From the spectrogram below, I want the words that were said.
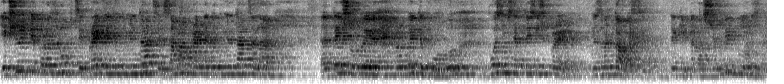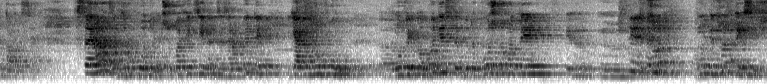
Якщо йти по розробці проєктної документації, сама проєктна документація на е, те, щоб робити воду, 80 тисяч проєктів. Ми зверталися, декілька нас чоловік було, ми зверталися. Все разом з роботою, щоб офіційно це зробити, як нову, е, новий колодязь, це буде коштувати е, 500, ну, 500 тисяч.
